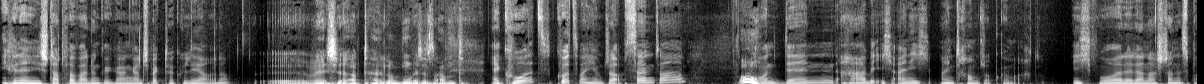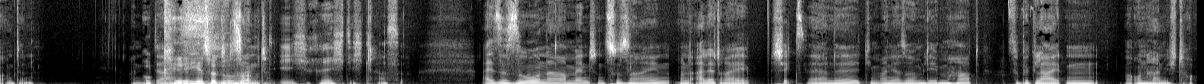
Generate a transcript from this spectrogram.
Ich bin in die Stadtverwaltung gegangen, ganz spektakulär, oder? Äh, welche Abteilung, welches Amt? Äh, kurz, kurz war ich im Jobcenter Oh, und dann habe ich eigentlich meinen Traumjob gemacht. Ich wurde danach Standesbeamtin. Und Okay, jetzt wird interessant. Fand ich richtig klasse. Also so nah am Menschen zu sein und alle drei Schicksale, die man ja so im Leben hat, zu begleiten, war unheimlich toll.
